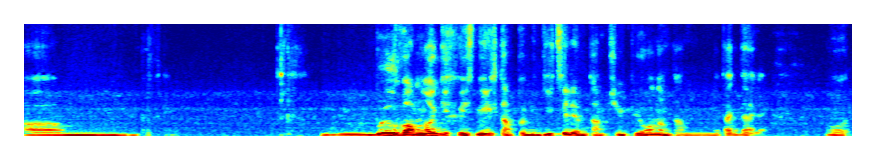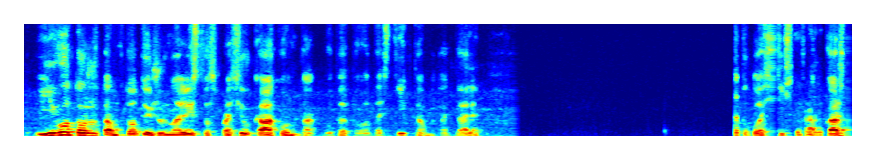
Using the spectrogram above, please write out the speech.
эм, был во многих из них там победителем, там чемпионом там и так далее. Вот. И его тоже там кто-то из журналистов спросил, как он так вот этого достиг там и так далее. Эту классическую фразу. Каждый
